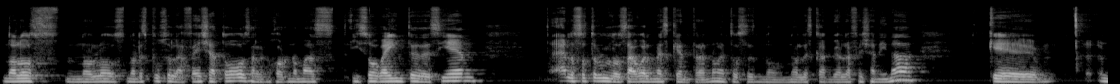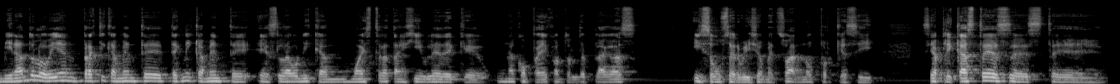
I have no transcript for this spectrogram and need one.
no los, no los, no les puso la fecha a todos, a lo mejor nomás hizo 20 de 100, a los otros los hago el mes que entra, ¿no? Entonces no, no les cambió la fecha ni nada, que mirándolo bien, prácticamente, técnicamente, es la única muestra tangible de que una compañía de control de plagas hizo un servicio mensual, ¿no? Porque si, si aplicaste este,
